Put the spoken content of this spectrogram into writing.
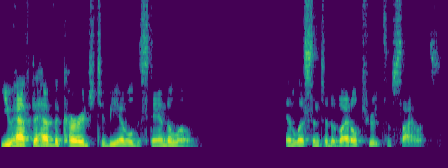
You have to have the courage to be able to stand alone and listen to the vital truths of silence.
